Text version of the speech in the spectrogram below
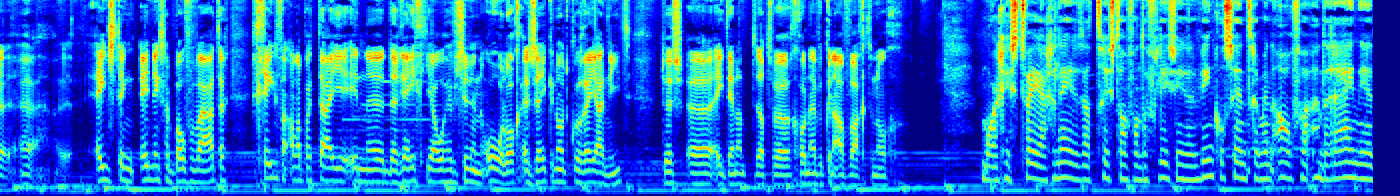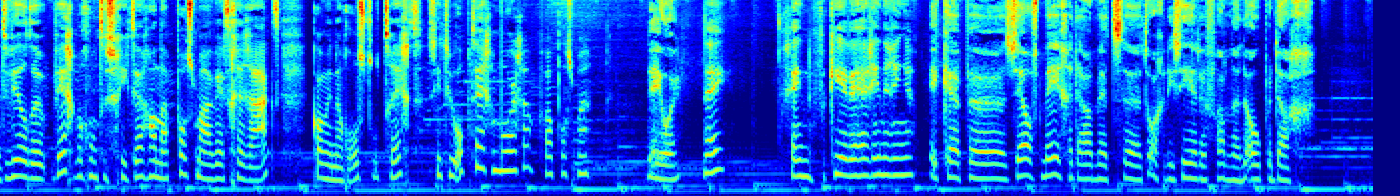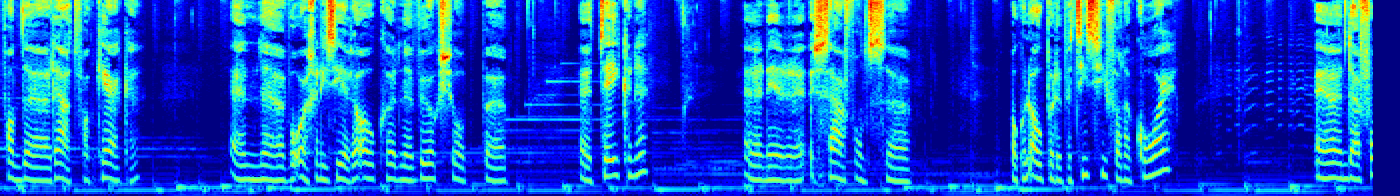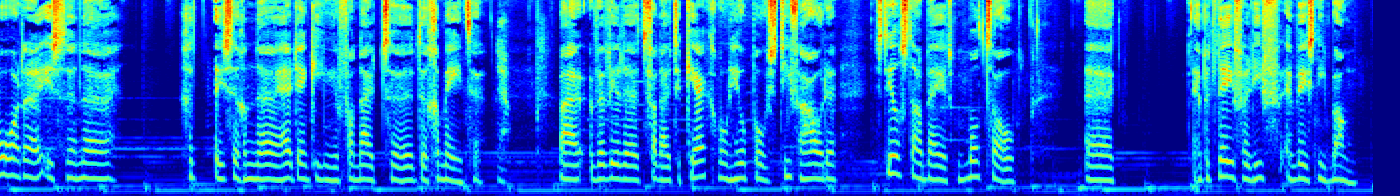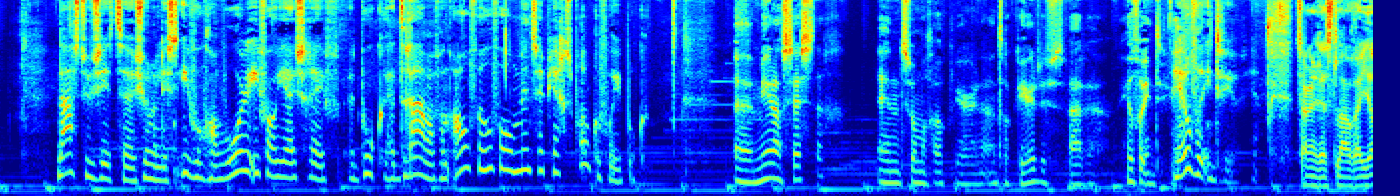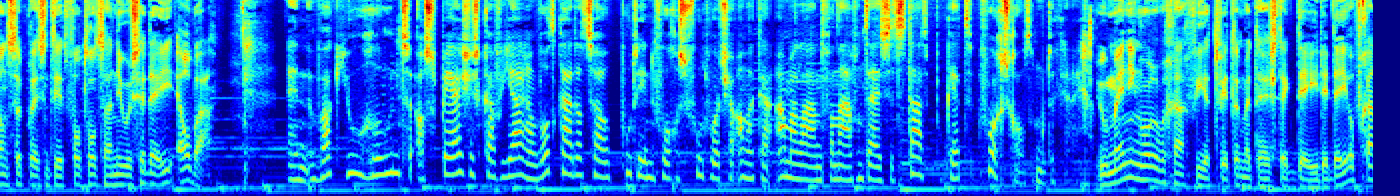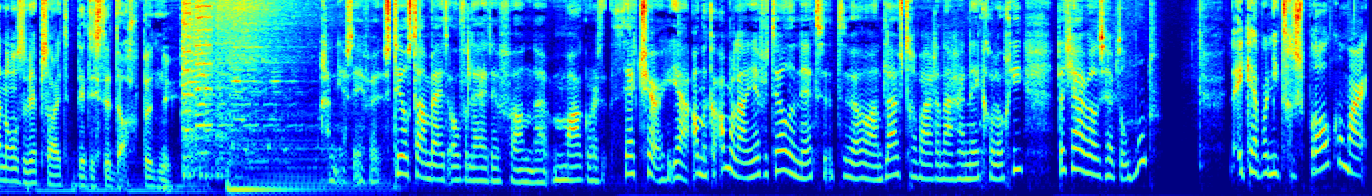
één, ding, één ding staat boven water. Geen van alle partijen in uh, de regio heeft zin in oorlog. En zeker Noord-Korea niet. Dus ik denk dat, dat we gewoon even kunnen afwachten nog. Morgen is twee jaar geleden dat Tristan van der Vlis in een winkelcentrum in Alphen aan de Rijn in het wilde weg begon te schieten. Hanna Posma werd geraakt, kwam in een rolstoel terecht. Ziet u op tegen morgen, mevrouw Posma? Nee hoor. Nee? Geen verkeerde herinneringen? Ik heb uh, zelf meegedaan met uh, het organiseren van een open dag van de Raad van Kerken. En uh, we organiseerden ook een workshop tekenen. En er is s'avonds ook een open repetitie van een koor. En daarvoor is, een, is er een herdenking vanuit de gemeente. Ja. Maar we willen het vanuit de kerk gewoon heel positief houden. Stilstaan bij het motto... Uh, heb het leven lief en wees niet bang. Naast u zit uh, journalist Ivo van Woerden. Ivo, jij schreef het boek Het Drama van Alphen. Hoeveel mensen heb jij gesproken voor je boek? Uh, meer dan 60. En sommige ook weer een aantal keer. Dus het waren heel veel interviews. Heel veel interviews, ja. Zangeres Laura Jansen presenteert vol trots haar nieuwe cd, Elba. En wakjuroend, asperges, caviar en wodka... dat zou Poetin volgens foodwatcher Anneke Amalaan... vanavond tijdens het staatsboeket voorgeschoten moeten krijgen. Uw mening horen we graag via Twitter met de hashtag DIDD... of ga naar onze website ditistedag.nu. We gaan eerst even stilstaan bij het overlijden van uh, Margaret Thatcher. Ja, Anneke Amalaan, jij vertelde net, terwijl we aan het luisteren waren naar haar necrologie... dat jij haar wel eens hebt ontmoet. Ik heb er niet gesproken, maar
